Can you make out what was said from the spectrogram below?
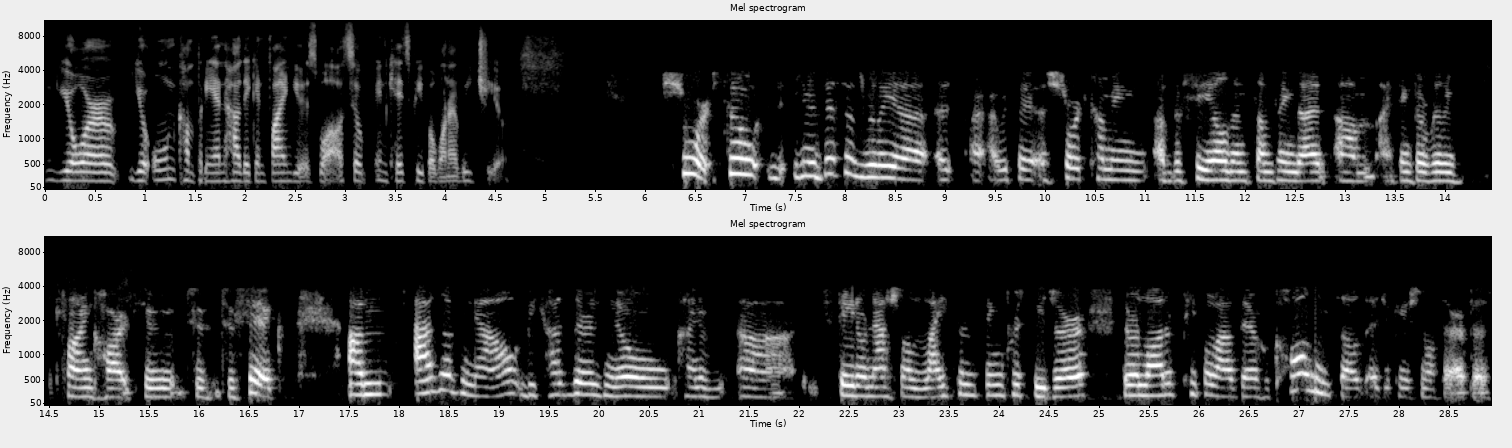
your your own company and how they can find you as well so in case people want to reach you Sure. So, you know, this is really a, a I would say, a shortcoming of the field and something that um, I think they're really trying hard to to to fix. Um, as of now, because there is no kind of uh, state or national licensing procedure, there are a lot of people out there who call themselves educational therapists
